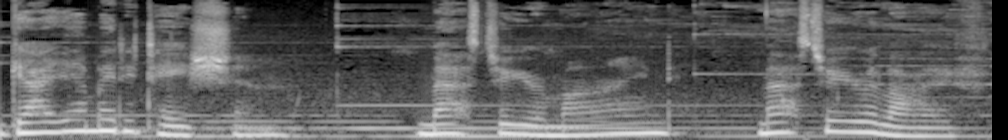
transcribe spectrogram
Gaia Meditation. Master your mind, master your life.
